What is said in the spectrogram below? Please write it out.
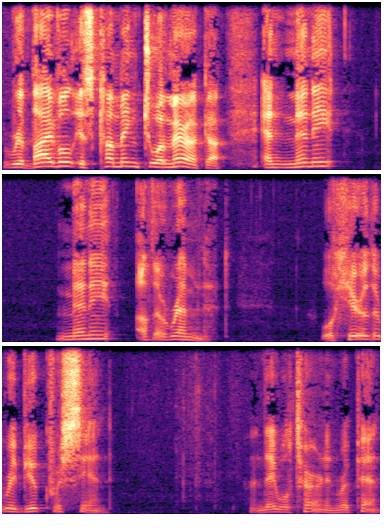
Revival is coming to America, and many, many of the remnant will hear the rebuke for sin and they will turn and repent.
